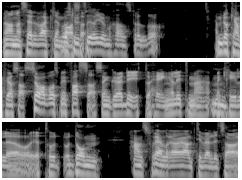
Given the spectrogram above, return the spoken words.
Men annars är det verkligen Vad bara ska så. du fira jul med hans föräldrar då? Ja, men då kanske jag så här, sover hos min farsa, sen går jag dit och hänger lite med, med Mm. Krille och jag tror, och de, hans föräldrar är alltid väldigt så här,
